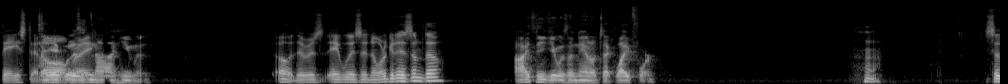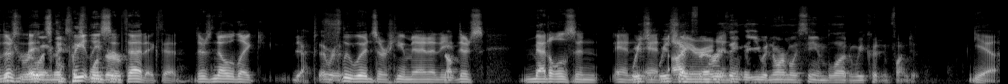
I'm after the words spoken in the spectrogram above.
based at it all, It was right? not human. Oh, there was it was an organism though. I think it was a nanotech life form. Hmm. So Which there's really it's completely synthetic then. There's no like Yeah, fluids or humanity. No. There's metals and and, We, and we checked for everything and that you would normally see in blood, and we couldn't find it. yeah.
